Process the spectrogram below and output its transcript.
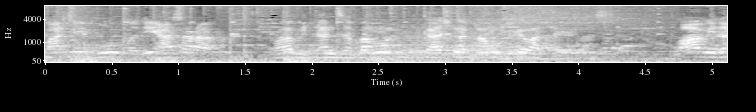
પાસે હું બધી આશા રાખું. વાહ વિધાનસભામાં વિકાસના કામો કેવા થયેલા છે? વાહ વિધાન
